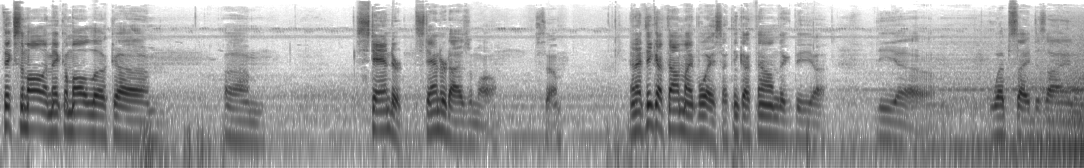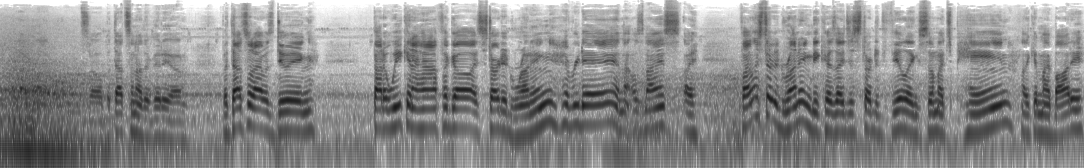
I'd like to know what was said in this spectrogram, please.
fix them all and make them all look um, um, standard, standardize them all. So, and I think I found my voice. I think I found the the uh, the uh, website design that I want. So, but that's another video. But that's what I was doing. About a week and a half ago, I started running every day, and that was nice. I finally started running because I just started feeling so much pain, like in my body,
